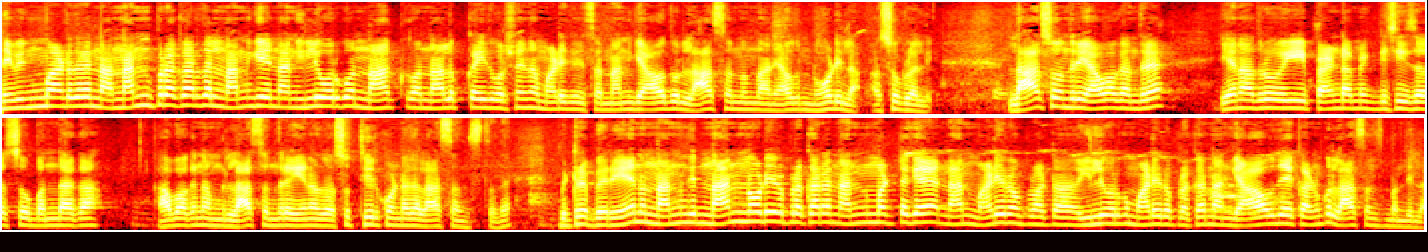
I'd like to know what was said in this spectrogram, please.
ನೀವು ಹಿಂಗೆ ಮಾಡಿದ್ರೆ ನಾನು ನನ್ನ ಪ್ರಕಾರದಲ್ಲಿ ನನಗೆ ನಾನು ಇಲ್ಲಿವರೆಗೂ ಒಂದು ನಾಲ್ಕು ನಾಲ್ಕೈದು ವರ್ಷದಿಂದ ಮಾಡಿದ್ದೀನಿ ಸರ್. ನನಗೆ ಯಾವುದು ಲಾಸ್ ಅನ್ನೋದು ನಾನು ಯಾವುದು ನೋಡಿಲ್ಲ ಹಸುಗಳಲ್ಲಿ. ಲಾಸು ಅಂದರೆ ಯಾವಾಗ ಅಂದರೆ ಏನಾದರೂ ಈ ಪ್ಯಾಂಡಮಿಕ್ ಡಿಸೀಸಸ್ಸು ಬಂದಾಗ ಆವಾಗ ನಮ್ಗೆ ಲಾಸ್ ಅಂದರೆ ಏನಾದರೂ ಹಸು ತೀರ್ಕೊಂಡಾಗ ಲಾಸ್ ಅನಿಸ್ತದೆ. ಬಿಟ್ಟರೆ ಬೇರೆ ಏನು ನನಗೆ ನಾನು ನೋಡಿರೋ ಪ್ರಕಾರ ನನ್ನ ಮಟ್ಟಿಗೆ ನಾನು ಮಾಡಿರೋ ಪ್ರಕಾರ ಇಲ್ಲಿವರೆಗೂ ಮಾಡಿರೋ ಪ್ರಕಾರ ನನಗೆ ಯಾವುದೇ ಕಾರಣಕ್ಕೂ ಲಾಸ್ ಅನ್ಸ್ ಬಂದಿಲ್ಲ.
